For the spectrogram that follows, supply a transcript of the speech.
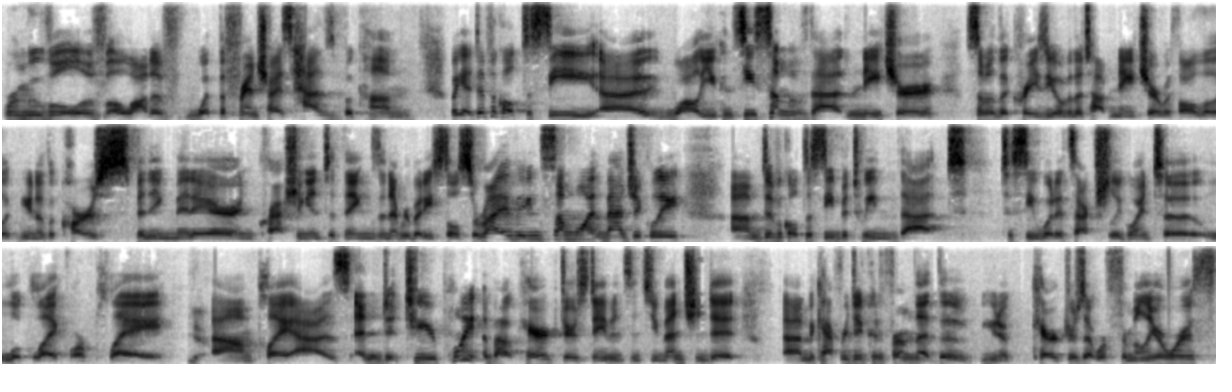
removal of a lot of what the franchise has become. But yeah, difficult to see. Uh, while you can see some of that nature, some of the crazy over the top nature with all the you know the cars spinning midair and crashing into things, and everybody still surviving somewhat magically. Um, difficult to see between that to see what it's actually going to look like or play Yeah. um, play as. And to your point about characters, Damon, since you mentioned it, uh, McCaffrey did confirm that the you know characters that we're familiar with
